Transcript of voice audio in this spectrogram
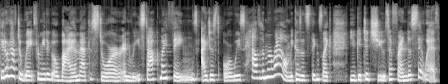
They don't have to wait for me to go buy them at the store and restock my things. I just always have them around because it's things like you get to choose a friend to sit with,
